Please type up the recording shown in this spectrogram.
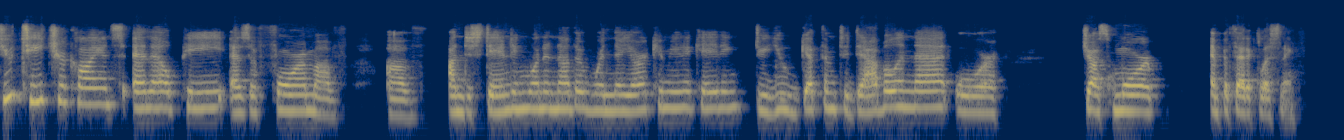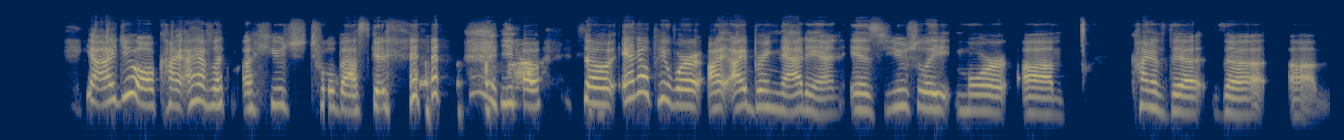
Do you teach your clients NLP as a form of of understanding one another when they are communicating? Do you get them to dabble in that or just more empathetic listening? Yeah, I do all kind I have, like, a huge tool basket, you know? So, NLP where I I bring that in is usually more, um, kind of the the, um,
